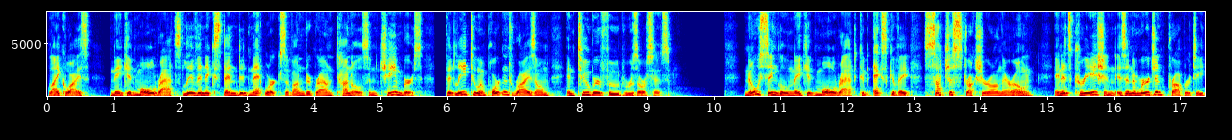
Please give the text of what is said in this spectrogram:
Likewise, naked mole rats live in extended networks of underground tunnels and chambers that lead to important rhizome and tuber food resources. No single naked mole rat could excavate such a structure on their own, and its creation is an emergent property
